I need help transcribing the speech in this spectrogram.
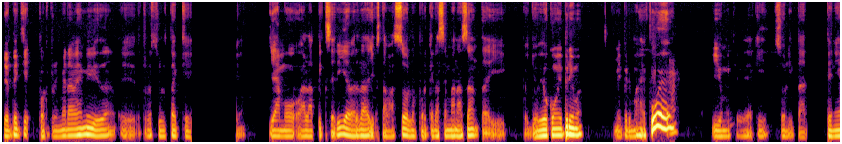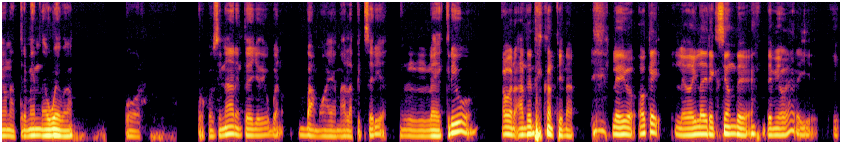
fíjate que por primera vez en mi vida resulta que llamo a la pizzería, ¿verdad? Yo estaba solo porque era Semana Santa y pues yo vivo con mi prima. Mi prima se fue y yo me quedé aquí solitario. Tenía una tremenda hueva por, por cocinar, entonces yo digo, bueno, vamos a llamar a la pizzería. Le escribo, ahora antes de continuar, le digo, ok, le doy la dirección de, de mi hogar y, y,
